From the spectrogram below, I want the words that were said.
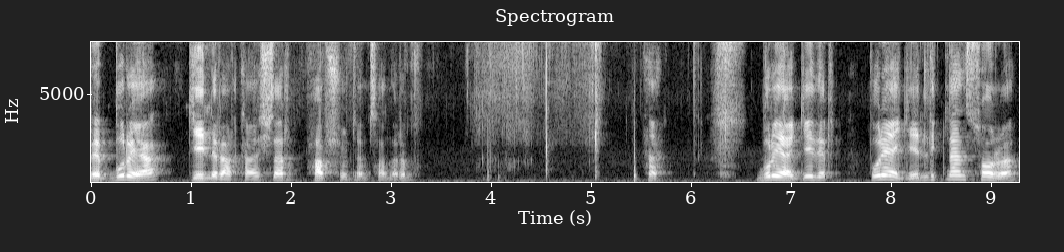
Ve buraya gelir arkadaşlar. Hapşuracağım sanırım. Heh. Buraya gelir. Buraya geldikten sonra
